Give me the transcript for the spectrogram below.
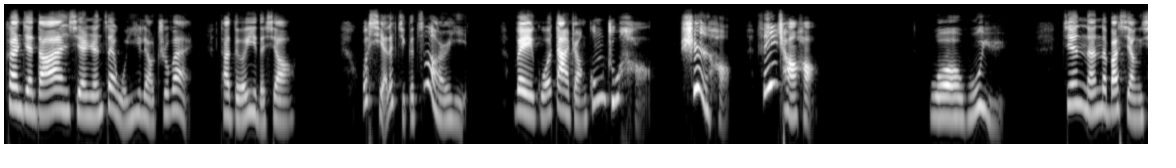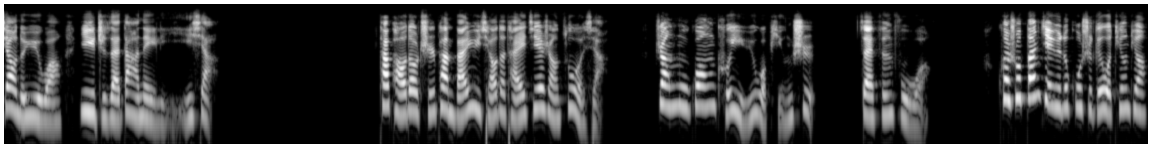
看见答案显然在我意料之外，他得意的笑：“我写了几个字而已。魏国大长公主好，甚好，非常好。”我无语，艰难地把想笑的欲望抑制在大内里一下。他跑到池畔白玉桥的台阶上坐下，让目光可以与我平视，再吩咐我：“快说班婕妤的故事给我听听。”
